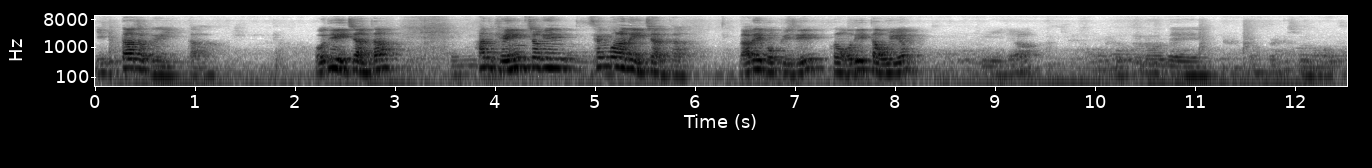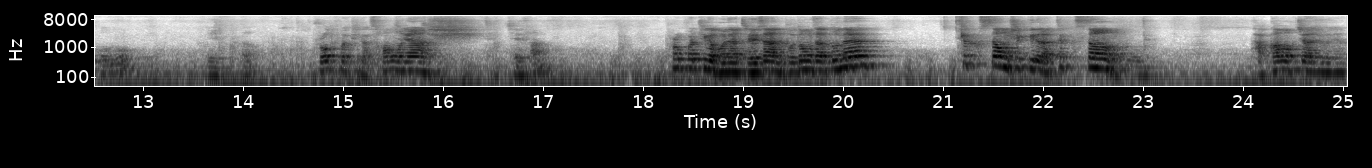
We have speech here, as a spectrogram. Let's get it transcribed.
있다죠. 그냥 있다. 어디에 있지 않다? 한 개인적인 생물 안에 있지 않다. 나라의 법비지. 그럼 어디 있다 오히려? 오히려 그 그룹의 뭐 있다. 프로퍼티가 선호냐? 재- 재산? 프로퍼티가 뭐냐? 재산, 부동산 또는 특성 시키더라. 특성. 다 까먹지 아주 그냥.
